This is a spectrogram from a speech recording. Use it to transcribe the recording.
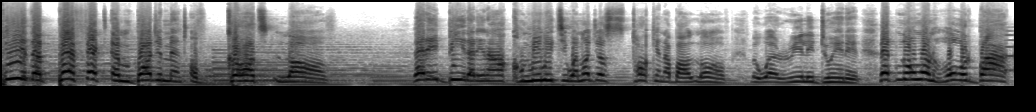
be the perfect embodiment of God's love. Let it be that in our community, we're not just talking about love, but we're really doing it. Let no one hold back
